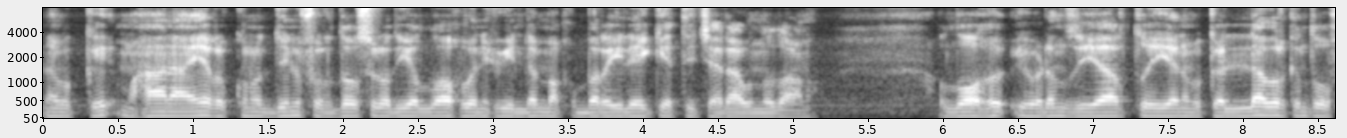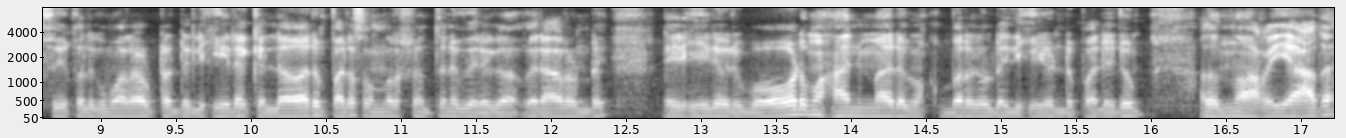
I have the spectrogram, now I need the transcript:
നമുക്ക് മഹാനായ റക്കുനുദ്ദീൻ ഫിർദോസ് റതി അള്ളാഹു അനുഹുവിന്റെ മക്ബറയിലേക്ക് എത്തിച്ചേരാവുന്നതാണ്. അള്ളാഹു ഇവിടം സിയാർത്ത് ചെയ്യാൻ നമുക്ക് എല്ലാവർക്കും തോഫീഖ് നൽകുമാറാവട്ടെ. ഡൽഹിയിലേക്ക് എല്ലാവരും പല സന്ദർശനത്തിന് വരിക വരാറുണ്ട്. ഡൽഹിയിലെ ഒരുപാട് മഹാന്മാരുടെ മക്ബറുകൾ ഡൽഹിയിലുണ്ട്. പലരും അതൊന്നും അറിയാതെ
